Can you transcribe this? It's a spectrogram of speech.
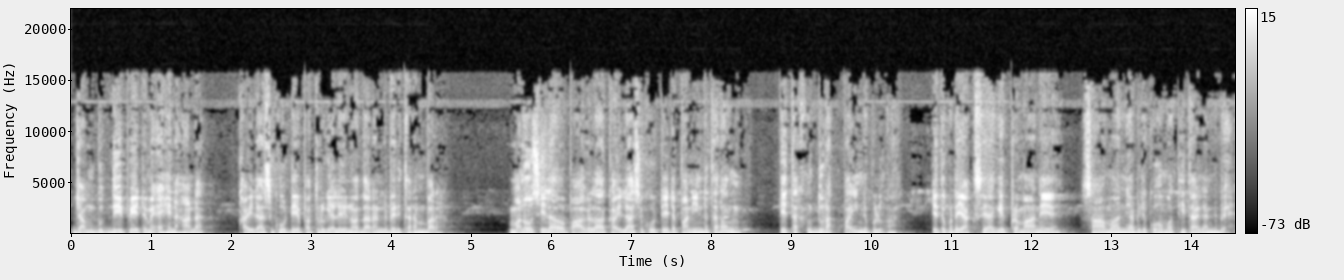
ජම්බුද්ධීපේටම ඇහෙන හඬ කයිලාසකෝටයේ පතුරු ගැලවෙනවා දරන්න බැරි තරම් බර. මනෝසීලාව පාගලා කයිලාසකෝටයට පනින්ට තරම් ඒ තරම් දුරක් පයින්න පුළුවන්. එතකොට යක්ෂයාගේ ප්‍රමාණය සාමාන්‍ය අපිට කොහොමත් හිතාගන්න බෑ.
